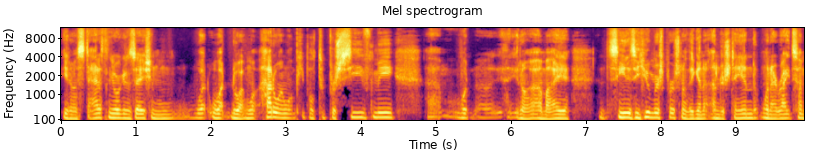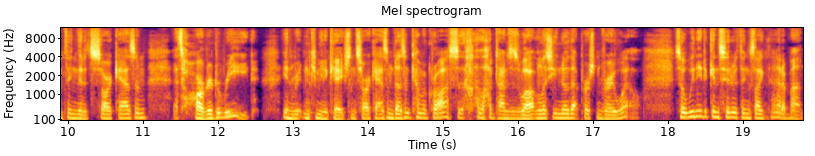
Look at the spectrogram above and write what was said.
you know status in the organization? What what do i want how do i want people to perceive me? Um, what uh, you know am i seen as a humorous person? Are they going to understand when i write something that it's sarcasm? That's harder to read in written communication. Sarcasm doesn't come across a lot of times as well unless you know that person very well. So we need to consider things like that about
